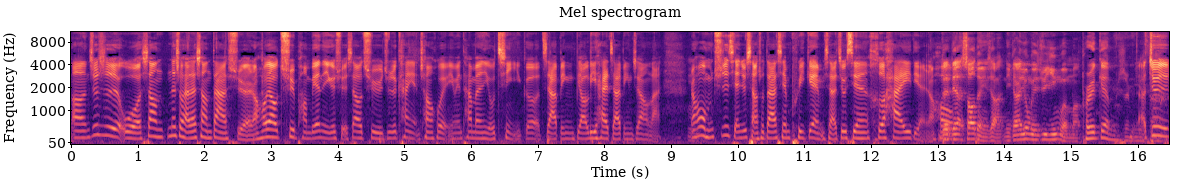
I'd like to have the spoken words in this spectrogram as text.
嗯、就是我上那时候还在上大学，然后要去旁边的一个学校去，就是看演唱会，因为他们有请一个嘉宾，比较厉害的嘉宾这样来。然后我们去之前就想说，大家先 pre game 一下，就先喝嗨一点，然后等等，稍等一下，你刚才用了一句英文吗 Pre game 是什么意思啊？啊就是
